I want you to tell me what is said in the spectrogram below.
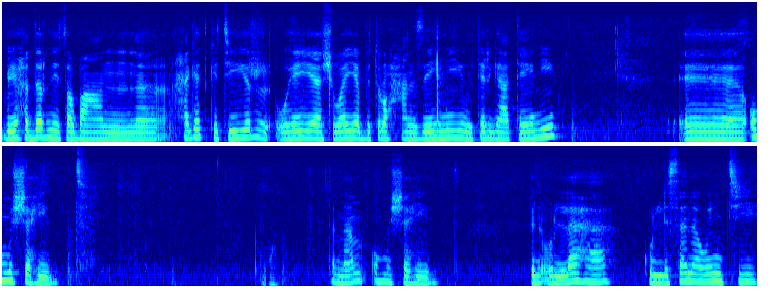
بيحضرني طبعا حاجات كتير وهي شوية بتروح عن ذهني وترجع تاني. آه، أم الشهيد. تمام؟ أم الشهيد. بنقول لها كل سنة وإنتي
